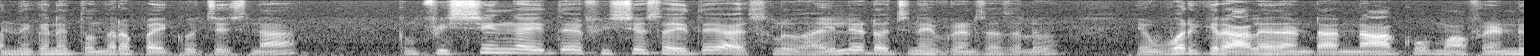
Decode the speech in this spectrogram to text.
అందుకనే తొందర పైకి వచ్చేసిన. ఫిషింగ్ అయితే ఫిషెస్ అయితే అసలు హైలైట్ వచ్చినాయి ఫ్రెండ్స్ అసలు. ఎవ్వరికి రాలేదంట. నాకు మా ఫ్రెండ్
